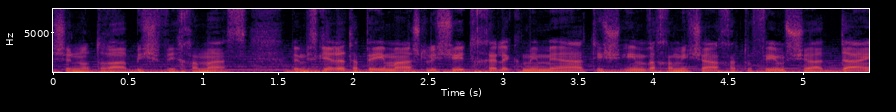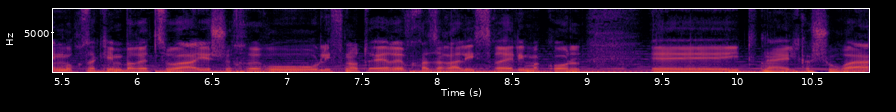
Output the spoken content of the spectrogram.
שנותרה בשבי חמאס. במסגרת הפעימה השלישית, חלק מ-195 החטופים שעדיין מוחזקים ברצועה ישחררו לפנות ערב חזרה לישראל אם הכל אה, יתנהל כשורה.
